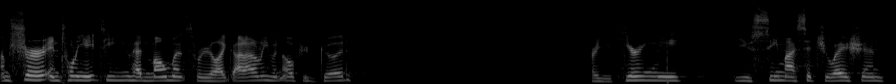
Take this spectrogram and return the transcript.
I'm sure in 2018 you had moments where you're like, God, I don't even know if you're good. Are you hearing me? Do you see my situation?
